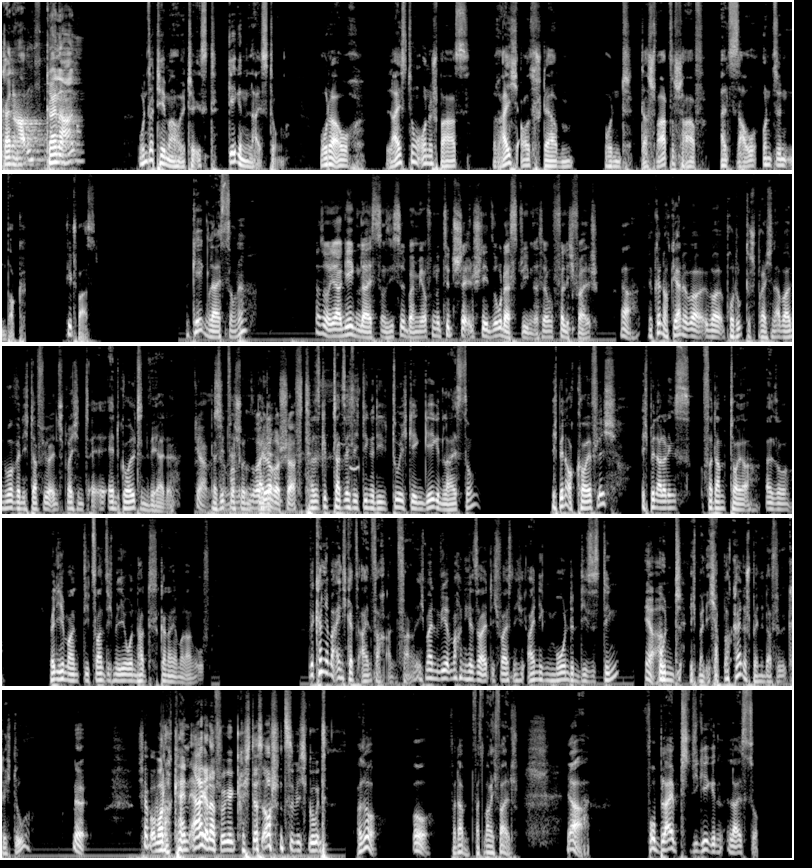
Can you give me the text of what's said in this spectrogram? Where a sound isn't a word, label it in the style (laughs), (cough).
Keine Ahnung. Keine Ahnung. Unser Thema heute ist Gegenleistung oder auch Leistung ohne Spaß, reich aussterben und das schwarze Schaf als Sau und Sündenbock. Viel Spaß. Gegenleistung, ne? Also ja, Gegenleistung. Siehst du, bei mir auf dem Notizzettel steht SodaStream. Das ist ja völlig falsch. Ja, wir können auch gerne über, über Produkte sprechen, aber nur, wenn ich dafür entsprechend äh, entgolten werde. Ja, Da sind wir schon der- Hörerschaft. Also es gibt tatsächlich Dinge, die tue ich gegen Gegenleistung. Ich bin auch käuflich. Ich bin allerdings verdammt teuer. Also, wenn jemand die 20 Millionen hat, kann er ja mal anrufen. Wir können ja mal eigentlich ganz einfach anfangen. Ich meine, wir machen hier seit, ich weiß nicht, einigen Monaten dieses Ding. Ja. Und ich meine, ich habe noch keine Spende dafür gekriegt, du? Nö. Ich habe aber noch keinen Ärger dafür gekriegt. Das ist auch schon ziemlich gut. Also, oh, verdammt, was mache ich falsch? Ja, wo bleibt die Gegenleistung?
